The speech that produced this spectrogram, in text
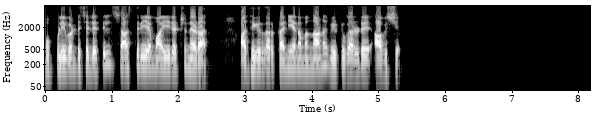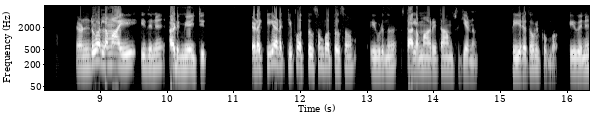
മുപ്പിളി വണ്ട് ശല്യത്തിൽ ശാസ്ത്രീയമായി രക്ഷ നേടാൻ അധികൃതർ കനിയണമെന്നാണ് വീട്ടുകാരുടെ ആവശ്യം. രണ്ടു കൊല്ലമായി ഇതിന് അടിമയായിട്ട്. ഇടയ്ക്ക് ഇടയ്ക്ക് പത്ത് ദിവസം പത്ത് ദിവസം ഇവിടുന്ന് സ്ഥലം മാറി താമസിക്കുകയാണ് തീരെ തോൽക്കുമ്പോ ഇവന്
